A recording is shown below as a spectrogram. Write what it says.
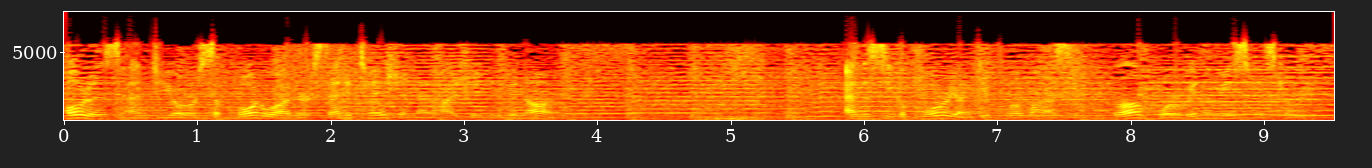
Holland's NGO support water sanitation and hygiene in Vietnam. And the Singaporean diplomats love for Vietnamese history.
